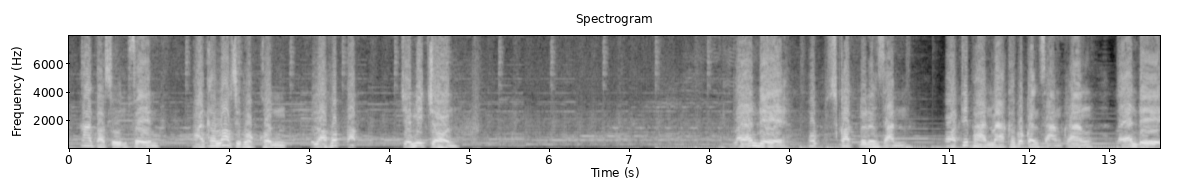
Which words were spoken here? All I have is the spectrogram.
5 ต่อ 0 เฟรม ผ่านเข้ารอบ 16 คน เวลาพบกับเจมี่ โจน ไลออนเดย์พบสกอตต์โดนันสันประวัติที่ผ่านมาเคยพบกัน 3 ครั้งไลออนเดย์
